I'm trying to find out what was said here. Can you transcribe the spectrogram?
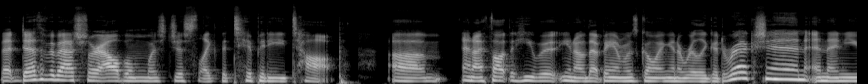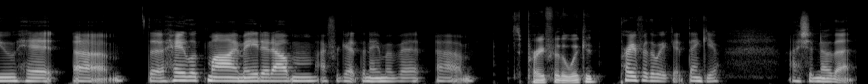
that Death of a Bachelor album was just like the tippity top. Um, and I thought that he would, you know, that band was going in a really good direction. And then you hit um, the Hey Look Ma, I Made It album. I forget the name of it. Um, it's pray for the wicked. Pray for the Wicked. Thank you. I should know that.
